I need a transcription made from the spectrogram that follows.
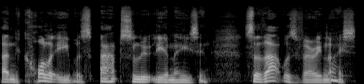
And the quality was absolutely amazing. So that was very nice.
